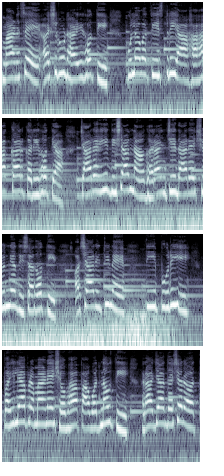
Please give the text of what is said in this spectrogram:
माणसे अश्रू ढाळीत होती. कुलवती स्त्रिया हाहाकार करीत होत्या. चारही दिशांना घरांची दारे शून्य दिसत होती. अशा रीतीने ती पुरी पहिल्याप्रमाणे शोभा पावत नव्हती. राजा दशरथ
